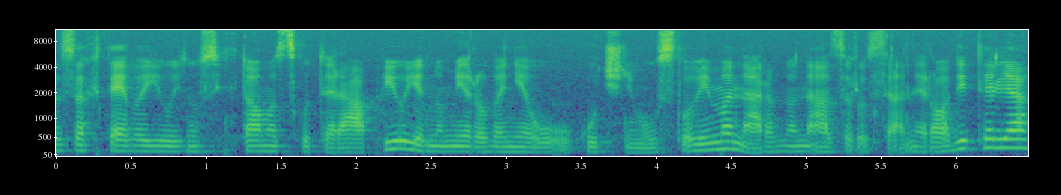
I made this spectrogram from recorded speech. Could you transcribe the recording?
zahtevaju jednu simptomatsku terapiju, jedno mirovanje u kućnim uslovima, naravno nadzor od strane roditelja,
